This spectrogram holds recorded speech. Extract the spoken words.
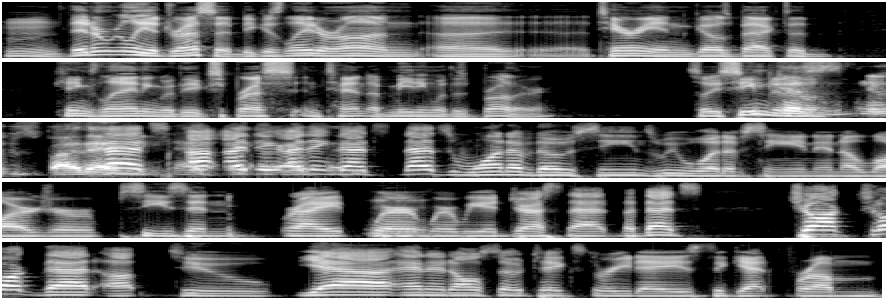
hmm, they don't really address it because later on, uh, Tyrion goes back to King's Landing with the express intent of meeting with his brother. So he seemed because to know. news by then. That's I, I think I think that's that's one of those scenes we would have seen in a larger season, right? Where Mhm. where we address that. But that's chalk chalk that up to yeah, and it also takes three days to get from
